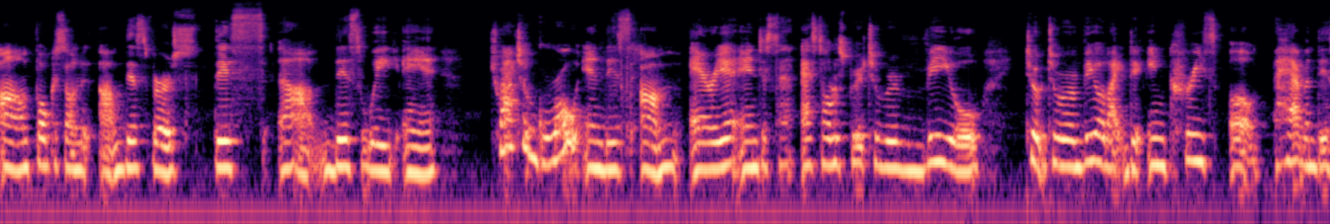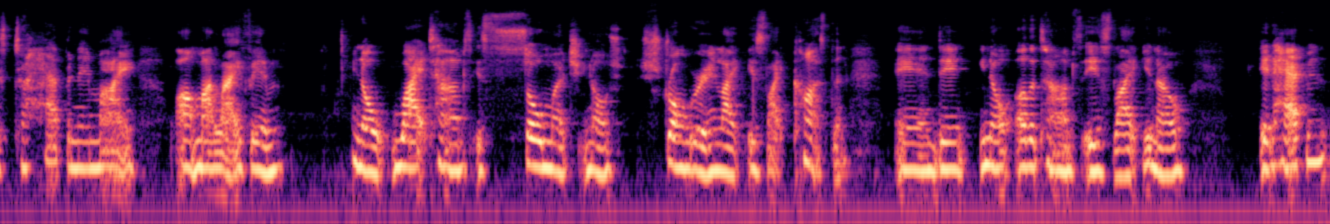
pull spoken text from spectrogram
um, focus on um, this verse this um, this week and try to grow in this um area and just ask the Holy Spirit to reveal to, to reveal like the increase of having this to happen in my uh, my life and you know why at times it's so much you know stronger and like it's like constant and then you know other times it's like you know it happens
